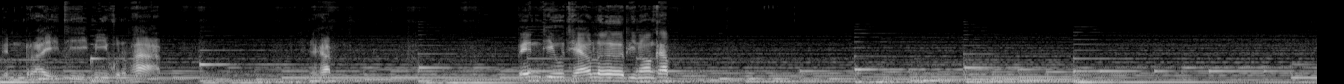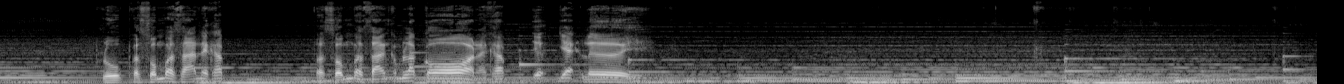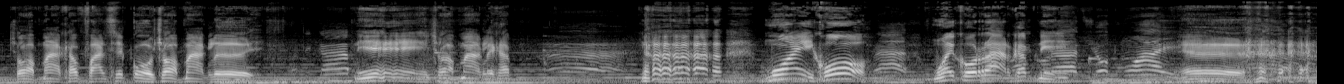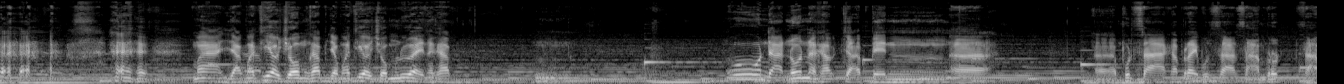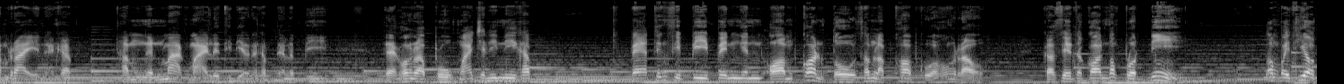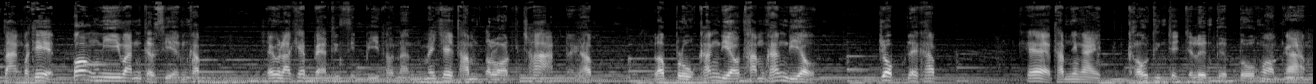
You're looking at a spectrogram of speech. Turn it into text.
เป็นไร่ที่มีคุณภาพนะครับ เป็นทิวแถวเลยพี่น้องครับ ลูกผสมผสานนะครับ ผสมผสานกำลักกอนะครับ เยอะแยะเลยชอบมากครับฟรานเซสโกชอบมากเลยสวัสดีครับนี่ชอบมากเลยครับอ่ามวยโคราชมวยโคราชครับนี่ราชยศมวยเออ มาอยากมาเที่ยวชมครับ อยากมาเที่ยวชมด้วยนะครับนู้นด้านนู้นนะครับ จะเป็นพุทราครับไร่พุทราสามรถสามไร่นะครับทำเงินมากมายเลยทีเดียวนะครับ แต่ละปี แต่ของเราปลูกไม้ชนิดนี้ครับ8ถึง10ปีเป็นเงินออมก้อนโตสำหรับครอบครัวของเรา เกษตรกรต้องปลดหนี้ต้องไปเที่ยวต่างประเทศต้องมีวันเกษียณครับ ช้เวลาแค่8ถึง10 ปีเท่านั้น ไม่ใช่ทำตลอดชาตินะครับ เราปลูกครั้งเดียวทำครั้งเดียว จบเลยครับ แค่ทำยังไงเขาถึงจะเจริญเติบโตงอกงาม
